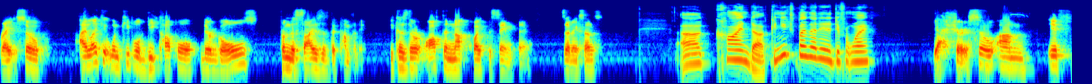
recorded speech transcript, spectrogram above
right? So I like it when people decouple their goals from the size of the company because they're often not quite the same thing. Does that make sense? Uh, kinda. Can you explain that in a different way? Yeah, sure. So um, if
